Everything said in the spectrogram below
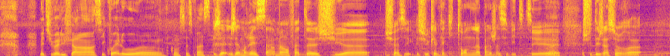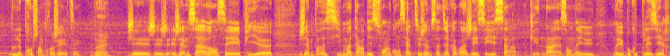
Mais tu vas lui faire un sequel ou euh, comment ça se passe? J'ai- J'aimerais ça, mais en fait, euh, je suis, euh, je suis assez, je suis quelqu'un qui tourne la page assez vite. Tu sais, euh, je suis déjà sur euh, le prochain projet. Tu sais. Ouais. J'aime ça avancer, puis euh, j'aime pas aussi m'attarder sur un concept. J'aime ça dire comme ah j'ai essayé ça, ok nice, on a eu, on a eu beaucoup de plaisir.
